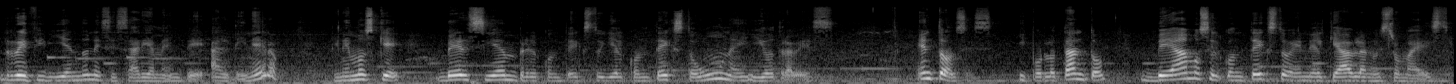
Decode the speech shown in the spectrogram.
refiriendo necesariamente al dinero. Tenemos que ver siempre el contexto y el contexto una y otra vez. Entonces, y por lo tanto, veamos el contexto en el que habla nuestro maestro.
